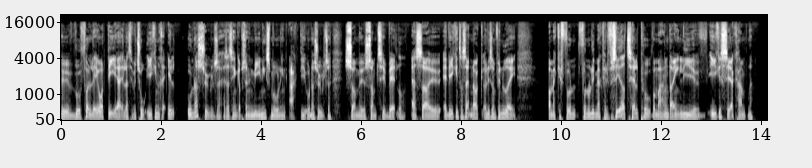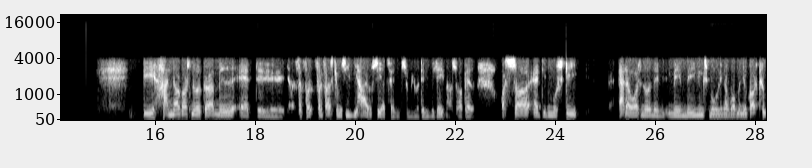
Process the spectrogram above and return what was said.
Øh, hvorfor laver DR eller TV2 ikke en reel undersøgelse, altså jeg tænker på sådan en meningsmåling-agtig undersøgelse, som, øh, som til valget. Altså, øh, er det ikke interessant nok at ligesom finde ud af, om man kan få, få nogle lidt mere kvalificerede tal på, hvor mange der egentlig øh, ikke ser kampene? Det har nok også noget at gøre med, at øh, altså for, for det første kan man sige, at vi har jo seertallene, som jo er dem, vi læner os op ad. Og så er det måske er der også noget med, med meningsmålinger, hvor man jo godt kan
